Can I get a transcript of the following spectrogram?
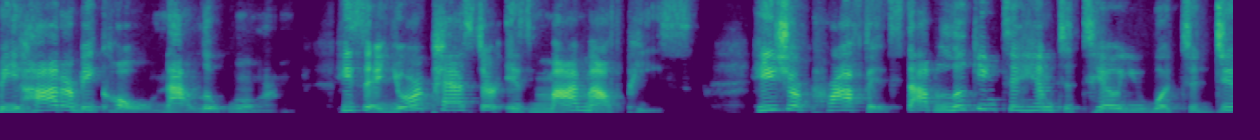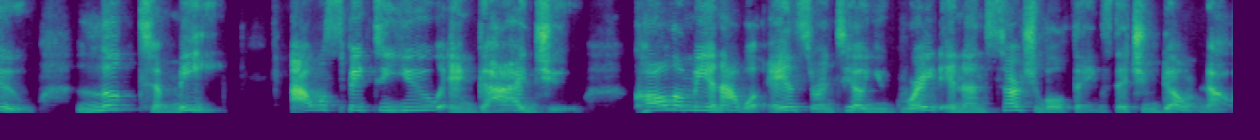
Be hot or be cold, not lukewarm. He said, Your pastor is my mouthpiece. He's your prophet. Stop looking to him to tell you what to do. Look to me. I will speak to you and guide you. Call on me and I will answer and tell you great and unsearchable things that you don't know.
